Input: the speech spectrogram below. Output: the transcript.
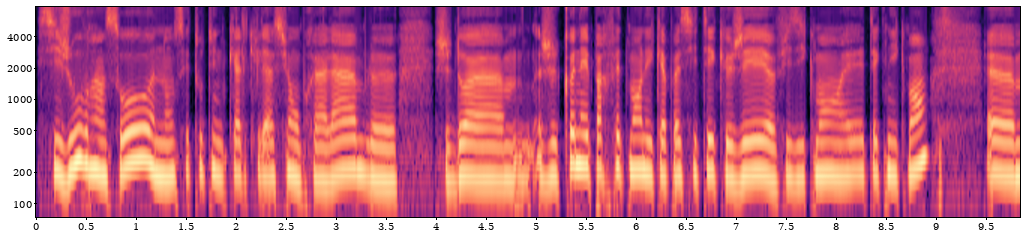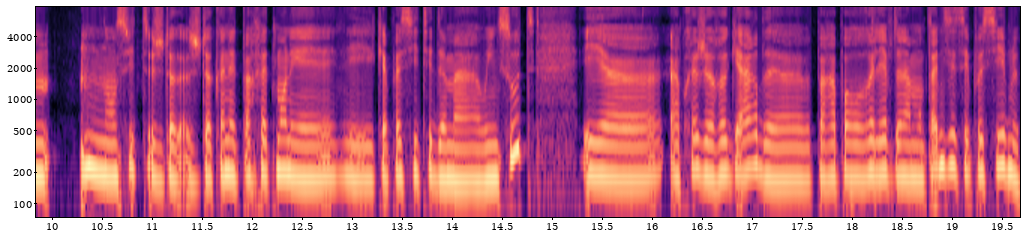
Si j'ouvre un saut, non, c'est toute une calculation au préalable. Je dois, je connais parfaitement les capacités que j'ai euh, physiquement et techniquement. Euh, Ensuite, je dois, connaître parfaitement les, capacités de ma wingsuit. Et euh, après, je regarde euh, par rapport au relief de la montagne si c'est possible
